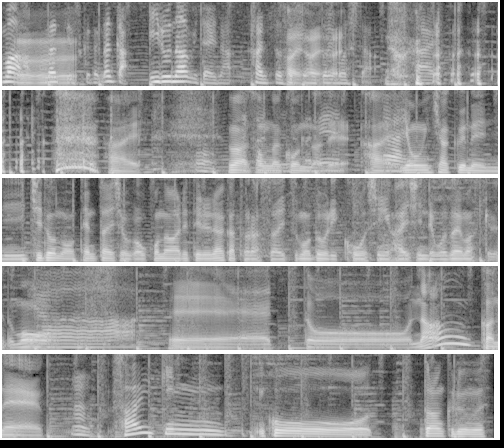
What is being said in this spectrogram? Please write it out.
まあ、うんうんうん。なんていうんですかねなんかいるなみたいな感じの写真を撮りました。はい。はい。うん。まあそんなこんなで、はい。400年に一度の天体ショーが行われている中トラスはいつも通り更新配信でございますけれどいもやえーっとなんかねーうん。最近こうトランクルームス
